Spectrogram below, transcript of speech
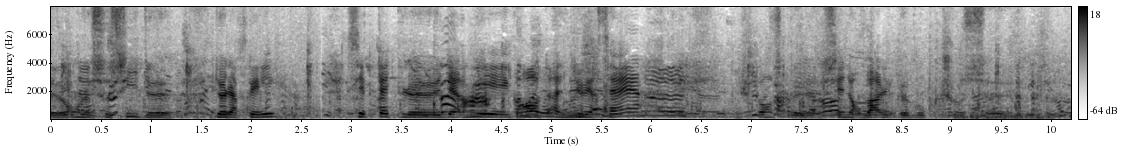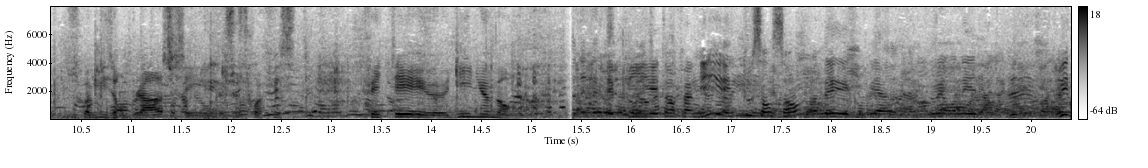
euh, ont le souci de, de la paix. C'est peut-être le dernier grand anniversaire. Je pense que c'est normal que beaucoup de choses soient mises en place et que ce soit fêté dignement. Et puis être en famille, être tous ensemble, on est combien? On est là, 8.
